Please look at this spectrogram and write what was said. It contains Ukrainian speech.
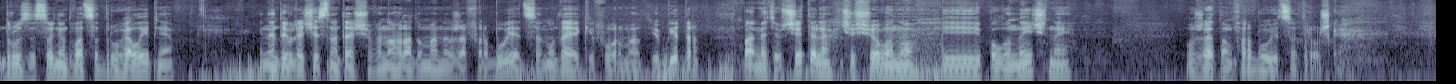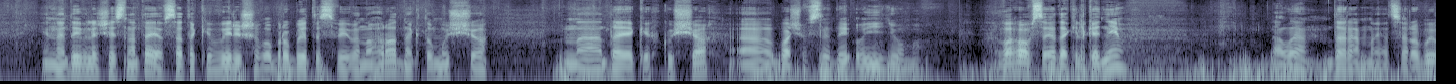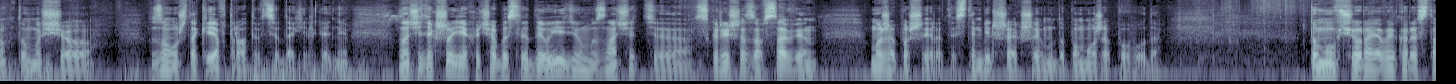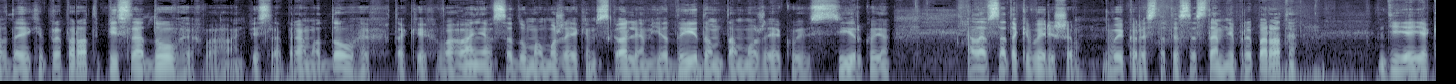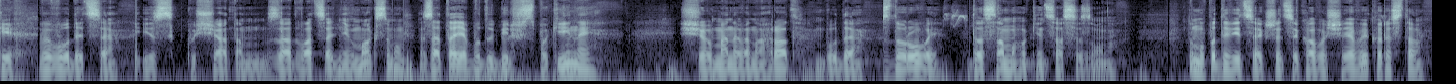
Друзі, сьогодні 22 липня. І не дивлячись на те, що виноград у мене вже фарбується, ну деякі форми. От Юпітер, пам'яті вчителя, чи що воно, і полуничний вже там фарбується трошки. І не дивлячись на те, я все-таки вирішив обробити свій виноградник, тому що на деяких кущах е, бачив сліди оїдіуму. Вагався я декілька днів, але даремно я це робив, тому що знову ж таки я втратив ці декілька днів. Значить, якщо є хоча б сліди оїдіуму, значить, е, скоріше за все, він може поширитись, тим більше, якщо йому допоможе погода. Тому вчора я використав деякі препарати після довгих вагань, після прямо довгих таких вагань. Я все думав, може якимсь скалієм, йодидом, там, може якоюсь сіркою. Але все-таки вирішив використати системні препарати, дія яких виводиться із куща там, за 20 днів максимум. Зате я буду більш спокійний, що в мене виноград буде здоровий до самого кінця сезону. Тому подивіться, якщо цікаво, що я використав.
